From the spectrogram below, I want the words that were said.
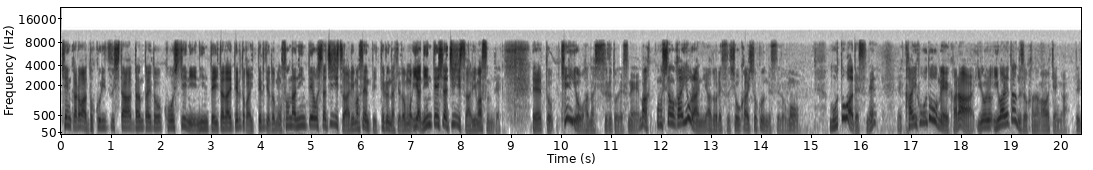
県からは独立した団体と公式に認定いただいてるとか言ってるけども、そんな認定をした事実はありませんって言ってるんだけども、いや、認定した事実ありますんで、えっ、ー、と、経緯をお話しするとですね、まあ、この下の概要欄にアドレス紹介しておくんですけども、元はですね、解放同盟からいろいろ言われたんですよ、神奈川県が。で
